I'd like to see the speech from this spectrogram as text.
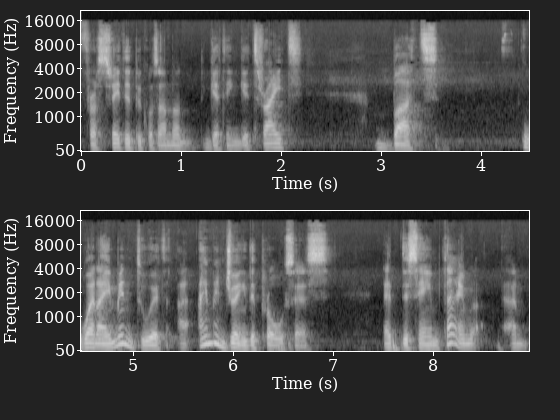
frustrated because I'm not getting it right. But when I'm into it, I, I'm enjoying the process. At the same time, I'm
